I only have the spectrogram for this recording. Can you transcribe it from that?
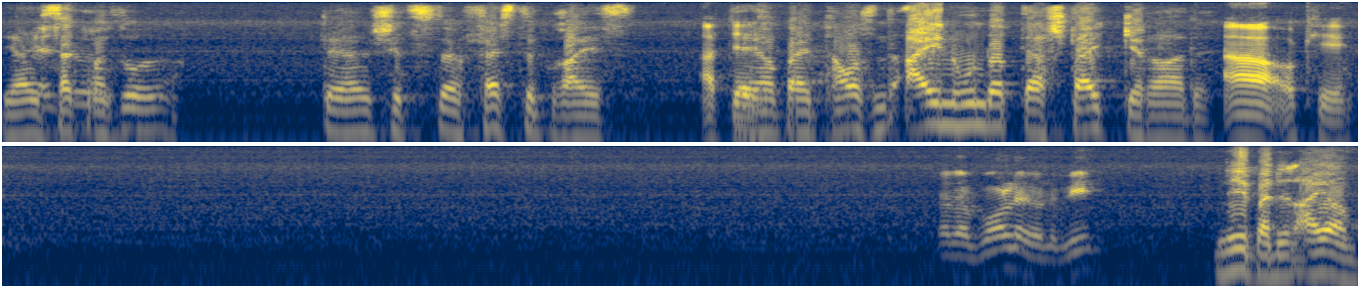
Ja, ich sag Also- mal so, der ist jetzt der feste Preis. Ach, der. Der bei 1100, der steigt gerade. Ah, okay. Bei der Wolle oder wie? Nee, bei den Eiern.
